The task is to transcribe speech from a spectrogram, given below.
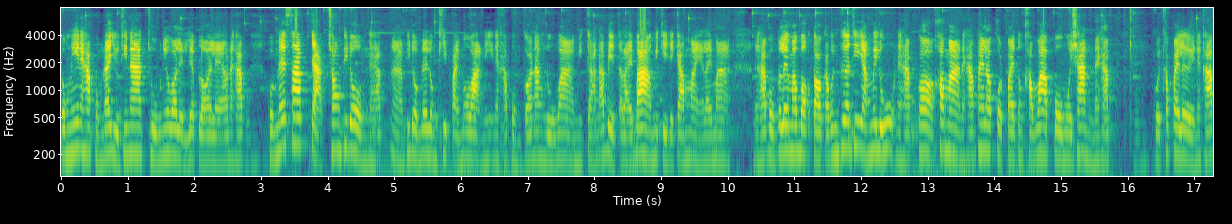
ตรงนี้นะครับผมได้อยู่ที่หน้า True Money Wallet เรียบร้อยแล้วนะครับผมได้ทราบจากช่องพี่โดมนะครับพี่โดมได้ลงคลิปไปเมื่อวานนี้นะครับผมก็นั่งดูว่ามีการอัปเดตอะไรบ้าง มีกิจกรรมใหม่อะไรมานะครับผมก็เลยมาบอกต่อกับเพื่อนๆที่ยังไม่รู้นะครับก็เข้ามานะครับให้เรากดไปตรงคำว่าโปรโมชั่นนะครับกดเข้าไปเลยนะครับ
